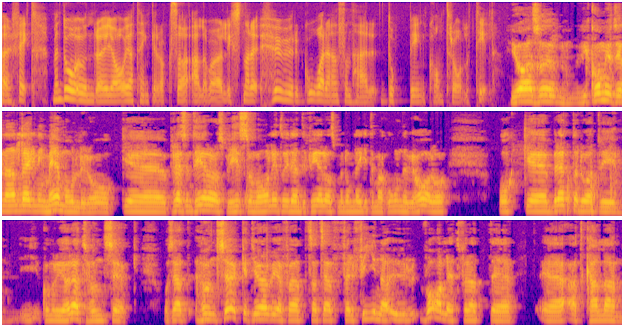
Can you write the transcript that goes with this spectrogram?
Perfekt. Men då undrar jag, och jag tänker också alla våra lyssnare, hur går en sån här dopingkontroll till? Ja, alltså vi kommer ju till en anläggning med Molly då och eh, presenterar oss precis som vanligt och identifierar oss med de legitimationer vi har och, och eh, berättar då att vi kommer att göra ett hundsök. Och så att hundsöket gör vi för att så att säga förfina urvalet för att, eh, eh att kalla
